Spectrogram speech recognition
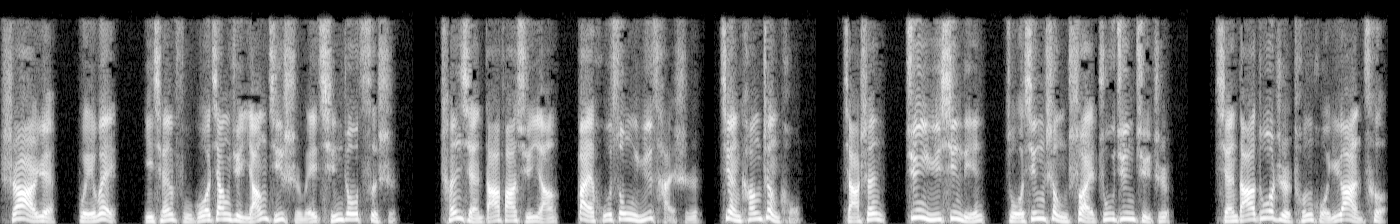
十二月，癸未，以前辅国将军杨吉使为秦州刺史。陈显达发浔阳，拜胡松于采石。健康正恐，甲申，军于新林。左兴盛率诸军拒之。显达多至屯火于暗侧，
